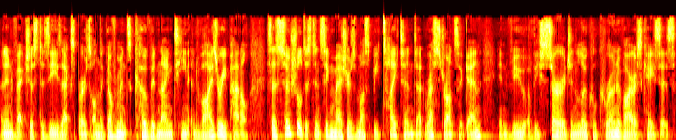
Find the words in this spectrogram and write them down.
An infectious disease expert on the government's COVID 19 advisory panel says social distancing measures must be tightened at restaurants again in view of the surge in local coronavirus cases.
